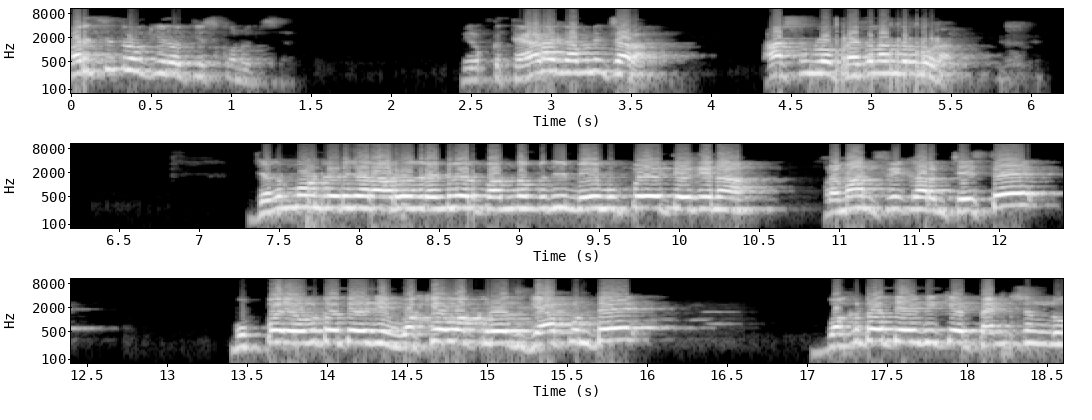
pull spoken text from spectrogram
పరిస్థితిలోకి ఈరోజు తీసుకొని వచ్చారు. మీరు ఒక తేడా గమనించారా రాష్ట్రంలో ప్రజలందరూ కూడా. జగన్మోహన్ రెడ్డి గారు ఆ రోజు రెండు వేల పంతొమ్మిది మే ముప్పై తేదీన ప్రమాణ స్వీకారం చేస్తే ముప్పై ఒకటో తేదీ ఒకే ఒక్క రోజు గ్యాప్ ఉంటే ఒకటో తేదీకే పెన్షన్లు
